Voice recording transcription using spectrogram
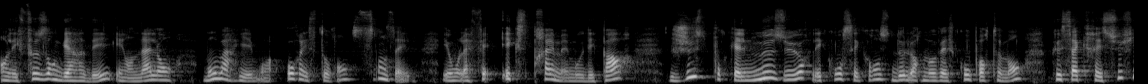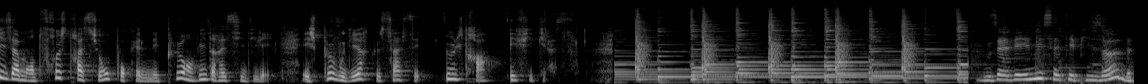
en les faisant garder et en allant mon mari et moi au restaurant sans elle. Et on l'a fait exprès même au départ, juste pour qu'elles mesurent les conséquences de leur mauvais comportement, que ça crée suffisamment de frustration pour qu'elles n'aient plus envie de récidiver. Et je peux vous dire que ça, c'est ultra efficace. Vous avez aimé cet épisode?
